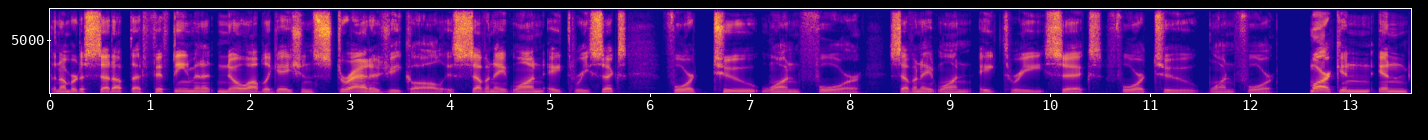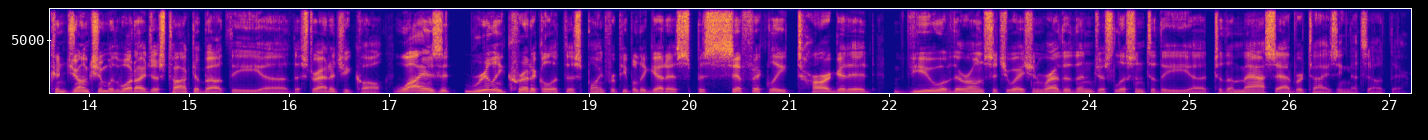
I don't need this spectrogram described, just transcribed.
The number to set up that 15 minute no obligation strategy call is 781 836 4214. 781 836 4214. Mark, in, in conjunction with what I just talked about, the uh, the strategy call, why is it really critical at this point for people to get a specifically targeted view of their own situation rather than just listen to the uh, to the mass advertising that's out there?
